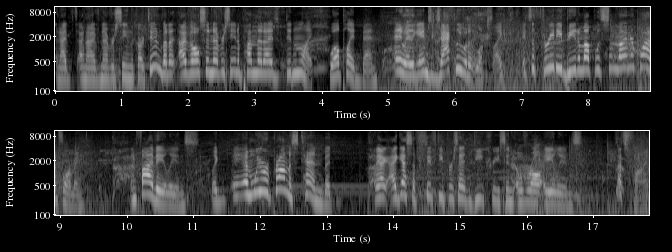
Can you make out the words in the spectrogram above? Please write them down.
And I've, and I've never seen the cartoon, but I've also never seen a pun that I didn't like. Well played, Ben. Anyway, the game's exactly what it looks like. It's a 3D beat 'em up with some minor platforming. And five aliens. Like, and we were promised 10, but I, mean, I, I guess a 50% decrease in overall aliens that's fine.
